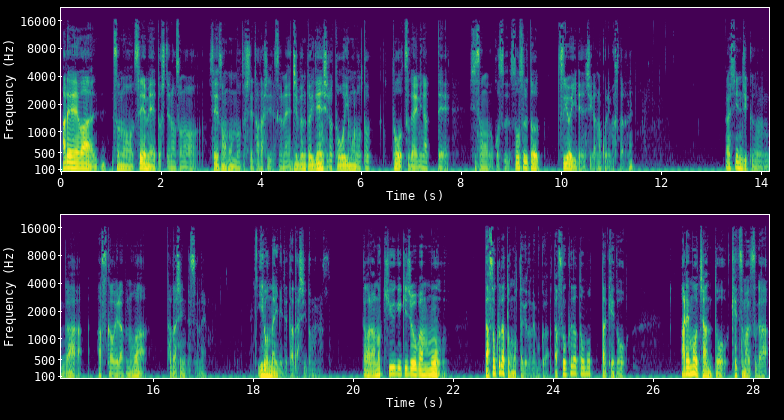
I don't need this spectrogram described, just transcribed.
あれは、その生命としてのその生存本能として正しいですよね。自分と遺伝子の遠いものととつがいになって子孫を残す。そうすると強い遺伝子が残りますからね。だからシンジ君がアスカを選ぶのは正しいんですよね。いろんな意味で正しいと思います。だからあの急劇場版も打足だと思ったけどね、僕は。打足だと思ったけど、あれもちゃんと結末が、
